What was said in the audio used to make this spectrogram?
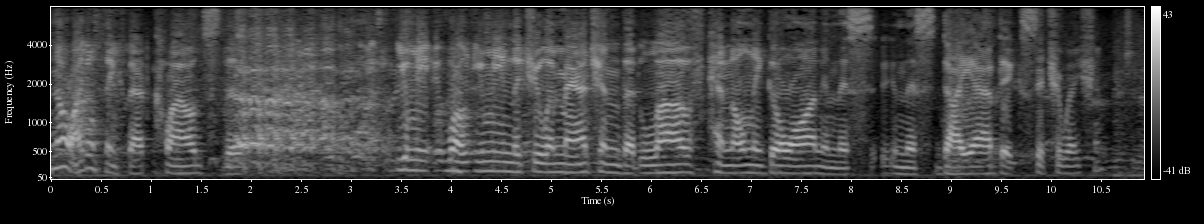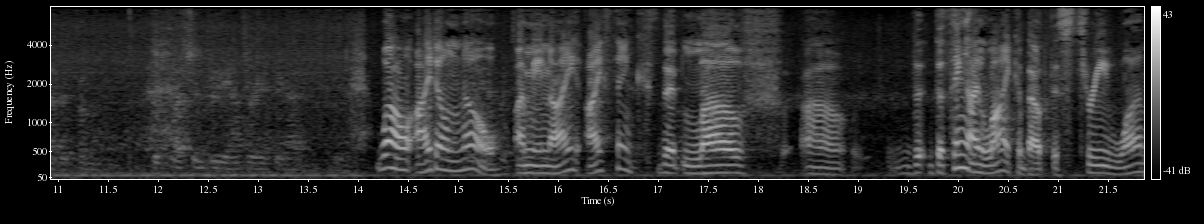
No, I don't think that clouds the. you mean well? You mean that you imagine that love can only go on in this in this dyadic situation? Well, I don't know. I mean, I, I think that love, uh, the, the thing I like about this 3 1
